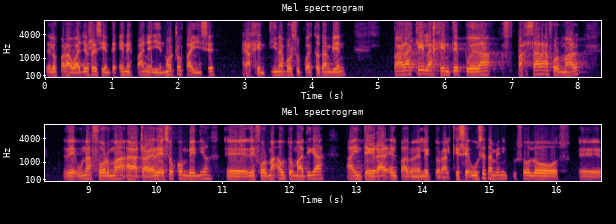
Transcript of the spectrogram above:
de los paraguayos residentes en España y en otros países, en Argentina por supuesto también, para que la gente pueda pasar a formar de una forma, a través de esos convenios, eh, de forma automática, a integrar el padrón electoral, que se use también incluso los, eh,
